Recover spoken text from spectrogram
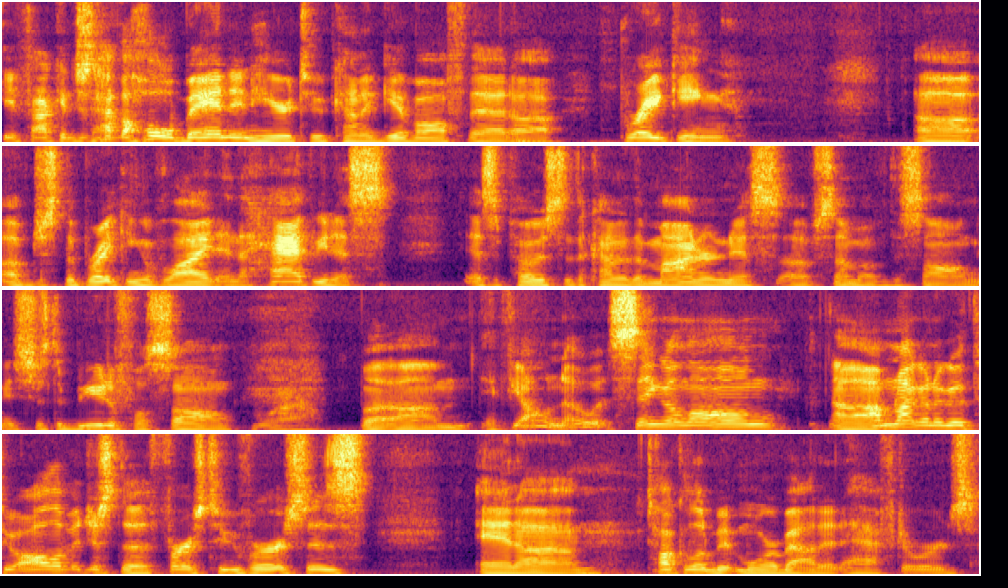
if I could just have the whole band in here to kind of give off that uh, breaking uh, of just the breaking of light and the happiness as opposed to the kind of the minorness of some of the song. It's just a beautiful song. wow But um, if y'all know it, sing along. Uh, I'm not going to go through all of it, just the first two verses, and um, talk a little bit more about it afterwards.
